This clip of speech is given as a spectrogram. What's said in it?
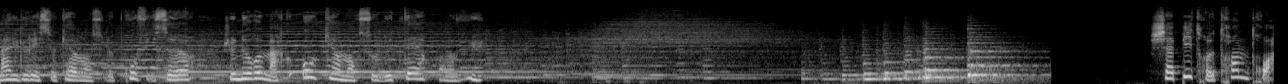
Malgré ce qu'avance le professeur, je ne remarque aucun morceau de terre en vue. Chapitre 33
